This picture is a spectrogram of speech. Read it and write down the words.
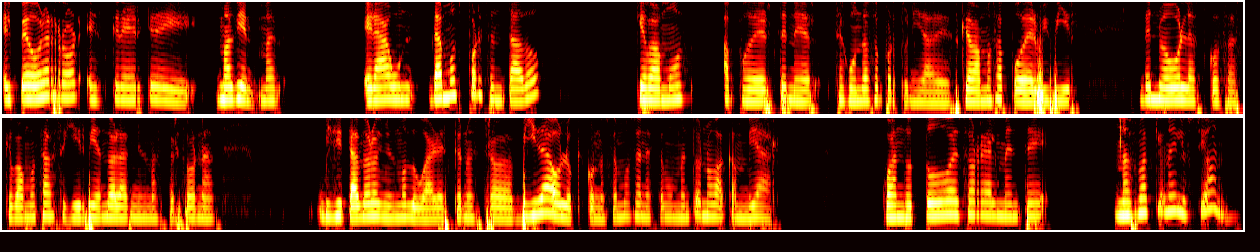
el peor error es creer que, más bien, más, era un, damos por sentado que vamos a poder tener segundas oportunidades, que vamos a poder vivir de nuevo las cosas, que vamos a seguir viendo a las mismas personas, visitando los mismos lugares, que nuestra vida o lo que conocemos en este momento no va a cambiar. Cuando todo eso realmente no es más que una ilusión.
